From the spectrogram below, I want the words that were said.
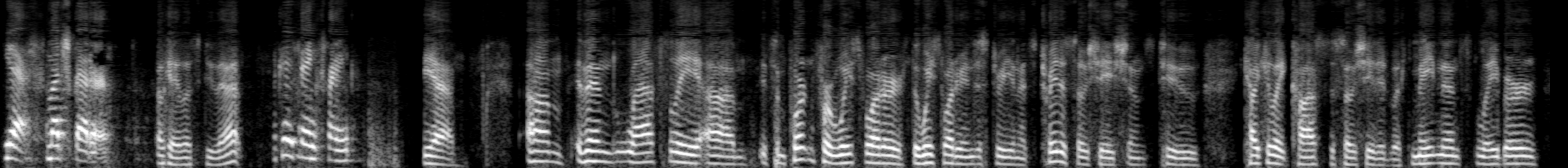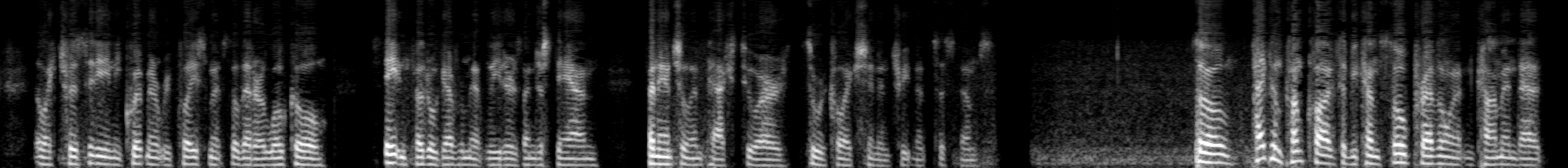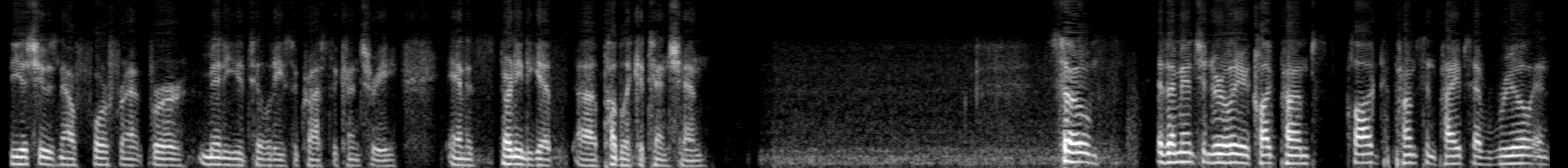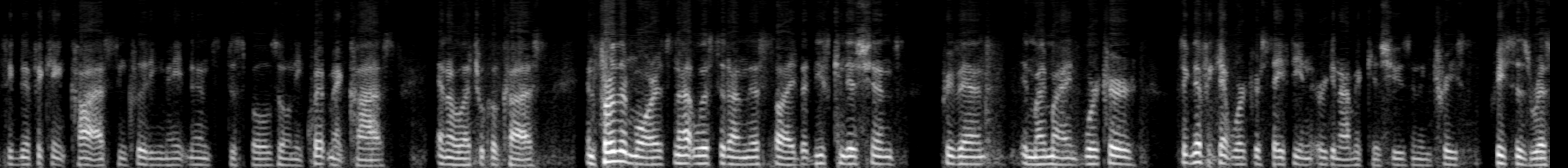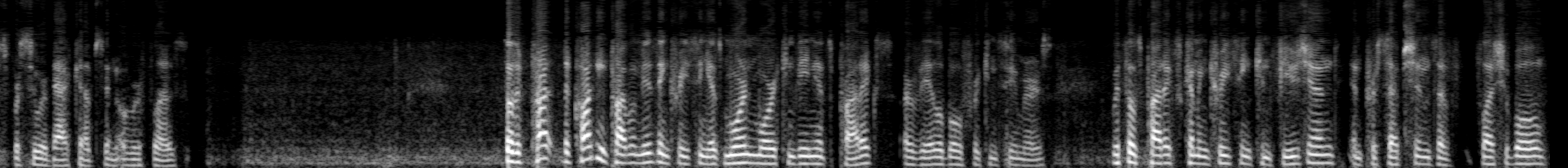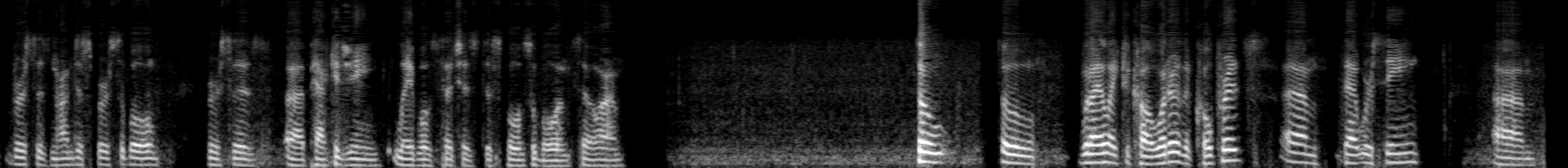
Yes, much better. Okay, let's do that. Okay, thanks, Frank. Yeah. Um, and then lastly, um, it's important for wastewater, the wastewater industry and its trade associations to calculate costs associated with maintenance, labor, electricity, and equipment replacement so that our local, state, and federal government leaders understand financial impacts to our sewer collection and treatment systems. So pipe and pump clogs have become so prevalent and common that the issue is now forefront for many utilities across the country, and it's starting to get uh, public attention. So as I mentioned earlier, clog pumps, clogged pumps and pipes have real and significant costs, including maintenance, disposal, and equipment costs, and electrical costs. And furthermore, it's not listed on this slide, but these conditions prevent, in my mind, worker significant worker safety and ergonomic issues and increase, increases risk for sewer backups and overflows. So the, the clogging problem is increasing as more and more convenience products are available for consumers. With those products come increasing confusion and perceptions of flushable versus non-dispersible versus uh, packaging labels such as disposable and so on. So, so what I like to call, what are the culprits um, that we're seeing? Um,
